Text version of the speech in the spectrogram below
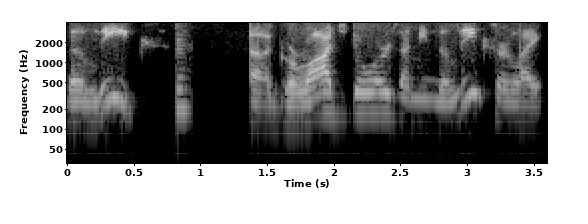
The leaks, Mhm. uh, garage doors. I mean, the leaks are like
